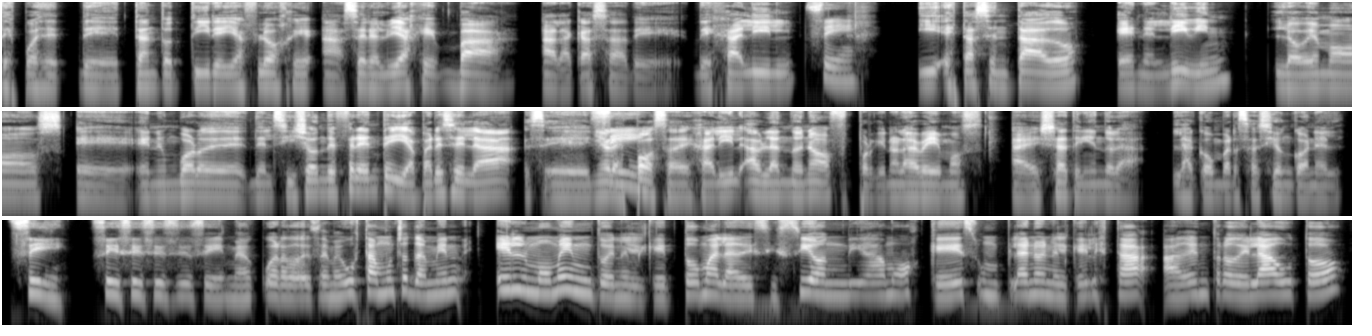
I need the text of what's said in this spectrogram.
después de, de tanto tire y afloje, a hacer el viaje, va a la casa de, de Jalil Sí, y está sentado en el living. Lo vemos eh, en un borde de- del sillón de frente y aparece la señora Sí. esposa de Jalil hablando en off, porque no la vemos a ella teniendo la, la conversación con él. Sí, sí, sí, sí, sí, sí, me acuerdo de ese. Me gusta mucho también el momento en el que toma la decisión, digamos, que es un plano en el que él está adentro del auto,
